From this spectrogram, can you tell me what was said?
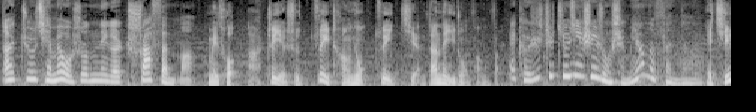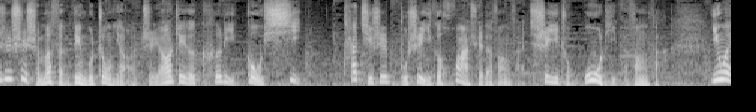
啊，就是前面我说的那个刷粉嘛。没错啊，这也是最常用、最简单的一种方法。哎，可是这究竟是一种什么样的粉呢？哎，其实是什么粉并不重要，只要这个颗粒够细。它其实不是一个化学的方法，是一种物理的方法。因为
